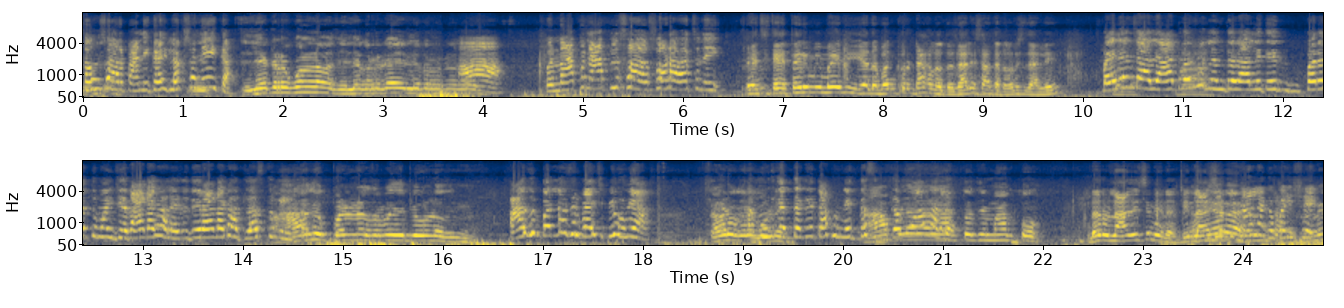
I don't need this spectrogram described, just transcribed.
संसार पाणी काही लक्ष नाही का? लेकर कोणाला होते लेकर काय? लेकर हा. पण आपण आपलं सो- सोडावंच नाही. त्याची ते- तरी मी माहिती यानं बंद करून टाकलं होतं. झाले सात आठ वर्ष झाले. पहिल्यांदा आले आठ वर्षानंतर आले ते परत तुम्हाला जे राडा घालायचं ते राडा घातलाच तुम्ही. आज पन्नास रुपये पिऊन तुम्ही. अजून पन्नास रुपयाची पिऊन या. साडू दगड टाकून एकदा गमवा आपल्याला आम्हाला. लागतो ते मागतो. दरू लाजायचं नाही ना. बिन आणि लाजायचं बघा, झालं का पैसे? मी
